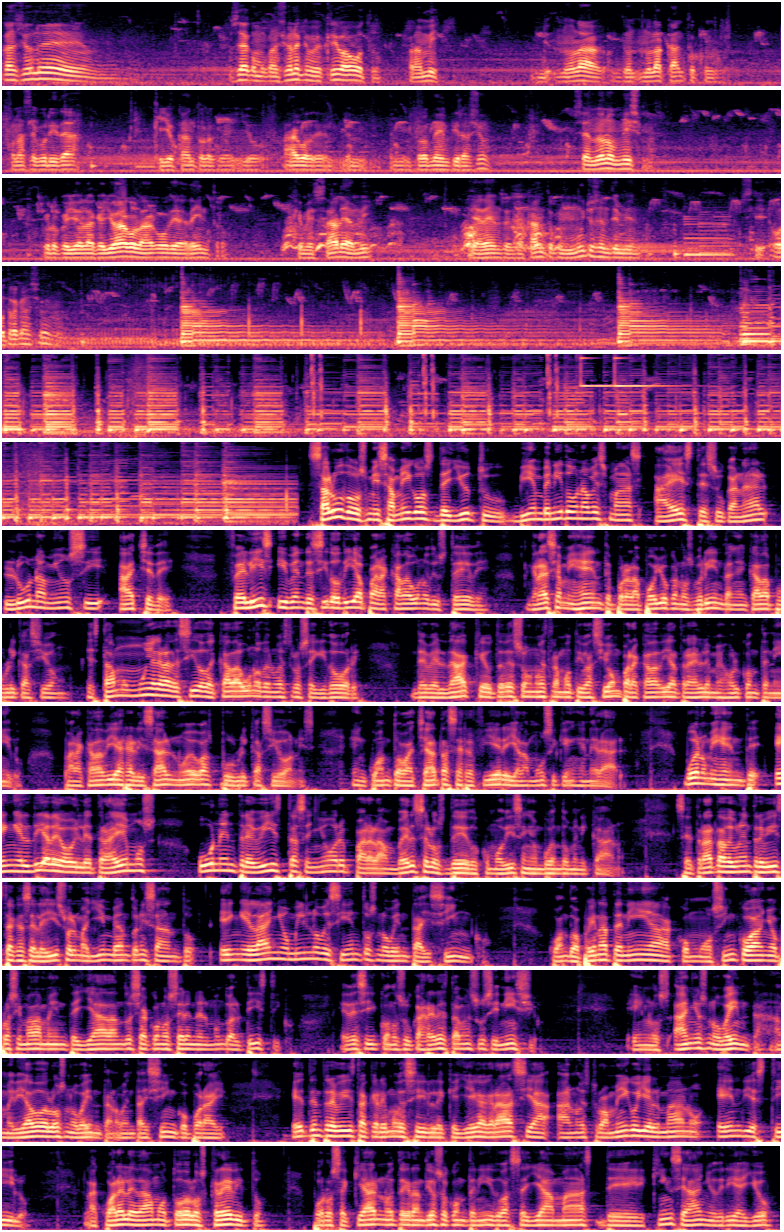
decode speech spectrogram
Canciones, o sea, como canciones que me escriba otro, para mí. Yo no la, yo no la canto con, con la seguridad que yo canto lo que yo hago de, mi propia inspiración. O sea, no es lo mismo. Lo que yo, la que yo hago la hago de adentro, que me sale a mí de adentro, la canto con mucho sentimiento. Sí, otra canción. Saludos mis amigos de YouTube, bienvenido una vez más a este su canal Luna Music HD. Feliz y bendecido día para cada uno de ustedes. Gracias mi gente por el apoyo que nos brindan en cada publicación. Estamos muy agradecidos de cada uno de nuestros seguidores. De verdad que ustedes son nuestra motivación para cada día traerle mejor contenido, para cada día realizar nuevas publicaciones en cuanto a bachata se refiere y a la música en general. Bueno, mi gente, en el día de hoy le traemos una entrevista, señores, para lamberse los dedos, como dicen en buen dominicano. Se trata de una entrevista que se le hizo al Mayimbe Anthony Santo en el año 1995, cuando apenas tenía como cinco años aproximadamente ya dándose a conocer en el mundo artístico. Es decir, cuando su carrera estaba en sus inicios, en los años 90, a mediados de los 90, 95 por ahí. Esta entrevista queremos decirle que llega gracias a nuestro amigo y hermano Andy Estilo, la cual le damos todos los créditos por obsequiarnos este grandioso contenido hace ya más de 15 años, diría yo.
